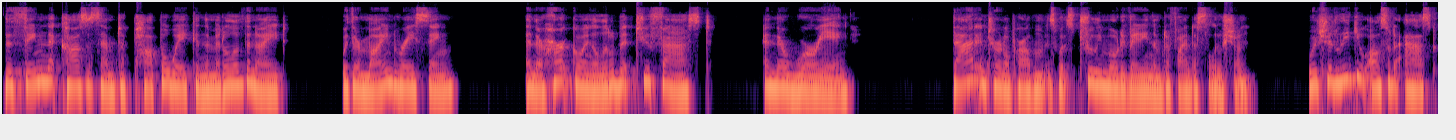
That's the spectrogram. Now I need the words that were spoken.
The thing that causes them to pop awake in the middle of the night with their mind racing and their heart going a little bit too fast and they're worrying. That internal problem is what's truly motivating them to find a solution, which should lead you also to ask,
